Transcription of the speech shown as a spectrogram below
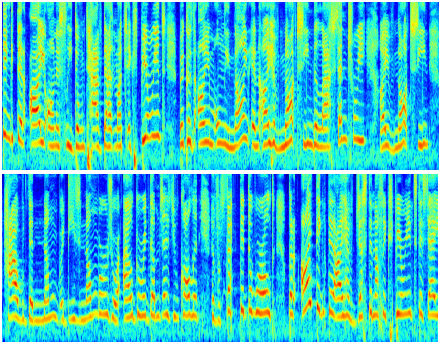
think that I honestly don't have that much experience because I am only nine and I have not seen the last century. I have not seen how the number, these numbers or algorithms, as you call it, have affected the world. But I think that I have just enough experience to say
